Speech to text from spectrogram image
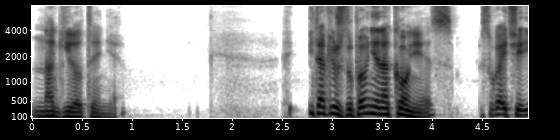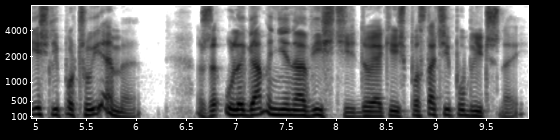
na gilotynie. I tak już zupełnie na koniec, słuchajcie, jeśli poczujemy, że ulegamy nienawiści do jakiejś postaci publicznej,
